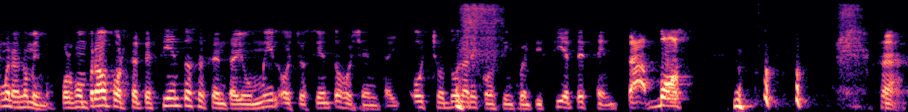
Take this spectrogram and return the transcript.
bueno, es lo mismo, por comprado por 761.888 dólares con 57 centavos. O sea,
